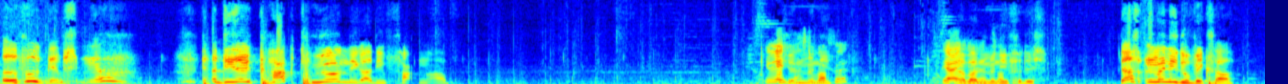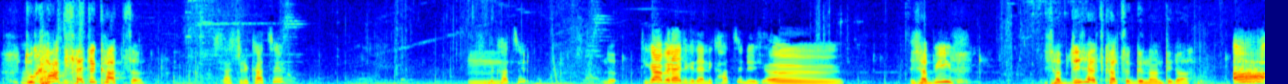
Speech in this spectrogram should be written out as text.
Äh, vergib's mir. Ja, diese Kacktüren, Digga, die fucken ab. Junge, ein hast du Mini. Waffe? Ja, ich aber ein Mini für dich. Das ist ein Mini, du Wichser. Du Ah, kackfette Katze. Hast du eine Katze? Hast du eine Mm, Katze? nö. Digga, beleidige deine Katze nicht. Äh. Ich hab Beef. Ich hab dich als Katze genannt, Digga. Ah!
